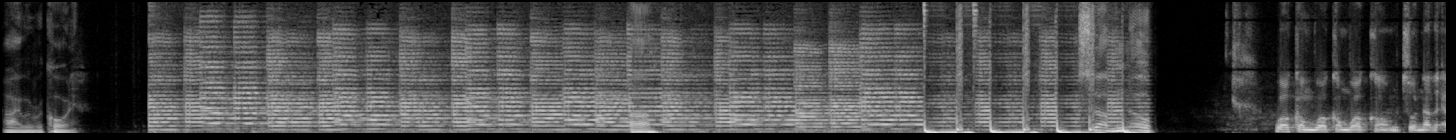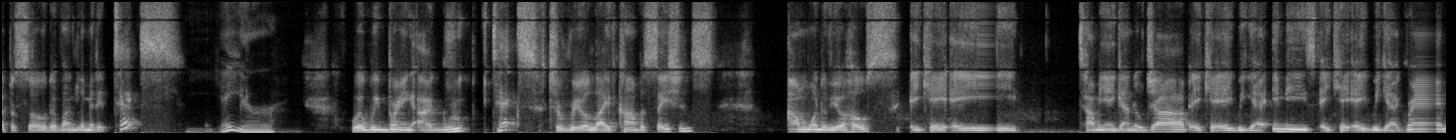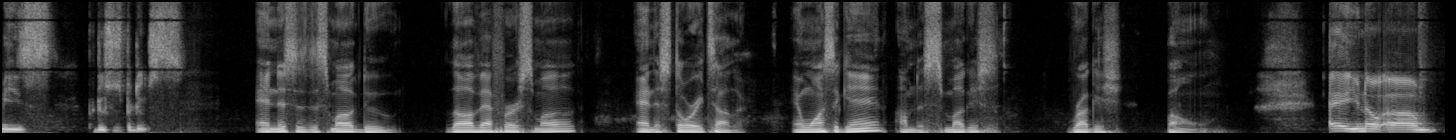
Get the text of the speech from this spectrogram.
All right, we're recording. Uh. Something new. Welcome, welcome, welcome to another episode of Unlimited Text, Yeah. where we bring our group text to real life conversations. I'm one of your hosts, aka Tommy Ain't Got No Job, aka We Got Emmys, aka We Got Grammys. Producers produce. And this is the smug dude. Love at first smug and the storyteller. And once again, I'm the smuggish, ruggish bone. Hey, you know, um,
